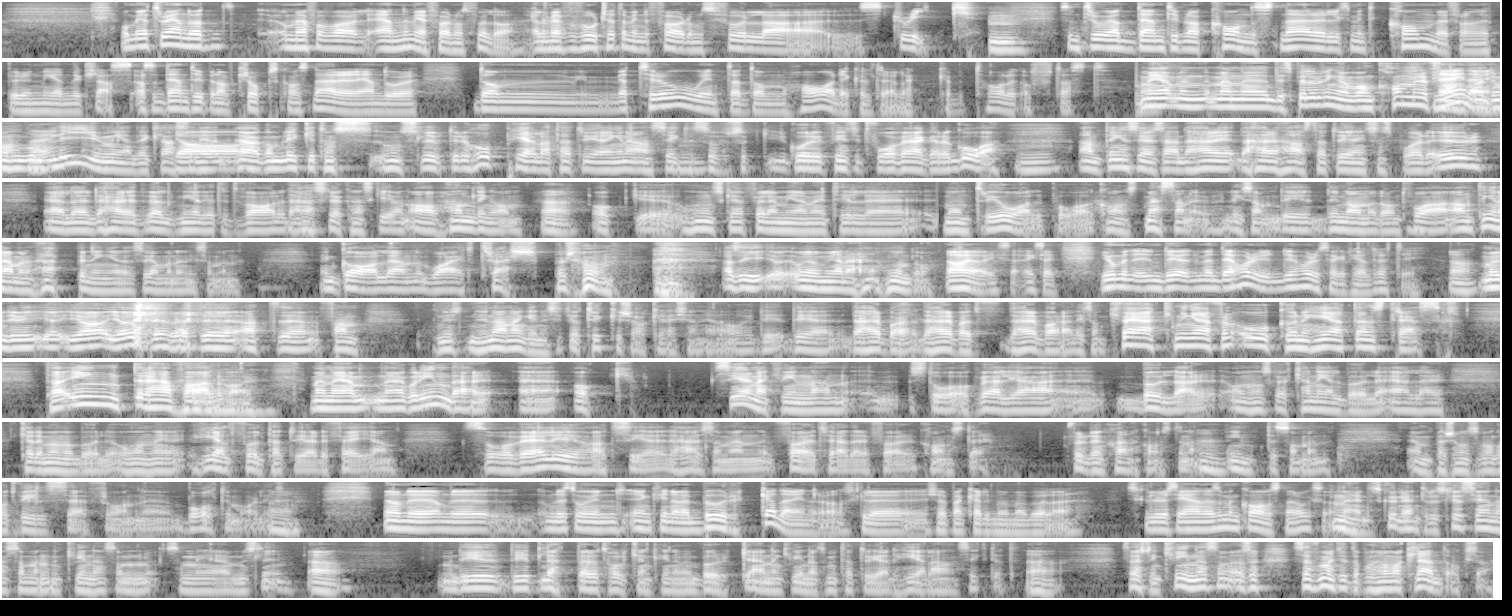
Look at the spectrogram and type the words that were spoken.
Och men jag tror ändå att, om jag får vara ännu mer fördomsfull då, eller om jag får fortsätta min fördomsfulla streak, Mm, så tror jag att den typen av konstnärer liksom inte kommer från en uppburen medelklass. Alltså den typen av kroppskonstnärer är ändå, de, jag tror inte att de har det kulturella kapitalet oftast. men, men, men eh, det spelar väl ingen roll var hon kommer ifrån. Nej, nej, hon nej. blir ju medelklass. Ja. I ögonblicket hon, hon sluter ihop hela tatueringen i ansiktet så, så går finns det två vägar att gå. Mm. Antingen så är det så här, det här är, det här är en halstatuering som spårade ur. Eller det här är ett väldigt medvetet val. Det här skulle jag kunna skriva en avhandling om. Ja. Och eh, hon ska följa med mig till eh, Montreal på konstmässan nu. Liksom, det, är, det är någon av de två. Antingen är man en happening eller så är man en, liksom en, en galen white trash person. alltså, jag menar hon då. Ja, ja, exakt. exakt. Jo, men, det, men det, har du, det har du säkert helt rätt i. Ja. Men jag, jag, jag upplever att, eh, att eh, fan, nu, nu är en annan grej, nu sitter jag och tycker saker här känner jag. Och det, det, det här är bara, det här är bara, det här är bara liksom kväkningar från okunnighetens träsk. Ta inte det här på allvar. Men när jag, när jag går in där eh, och ser den här kvinnan eh, stå och välja eh, bullar, om hon ska ha kanelbulle eller kardemummabulle och hon är helt fulltatuerad i fejan. Så väljer jag att se det här som en företrädare för konster. För den sköna konsterna. Inte som en, en person som har gått vilse från eh, Baltimore. Liksom. Men om det, om det, om det stod en, en kvinna med burka där inne då, skulle köpa kardemummabullar. Skulle du se henne som en konstnär också? Nej, det skulle jag inte. Du skulle se henne som en kvinna som, som är muslim. Ja. Men det är, det är lättare att tolka en kvinna med burka än en kvinna som är tatuerad hela ansiktet. ja. Särskilt en kvinna som... Alltså, sen får man titta på hur hon var klädd också.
